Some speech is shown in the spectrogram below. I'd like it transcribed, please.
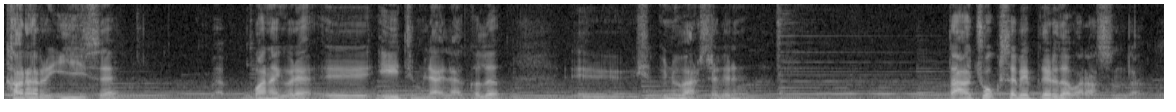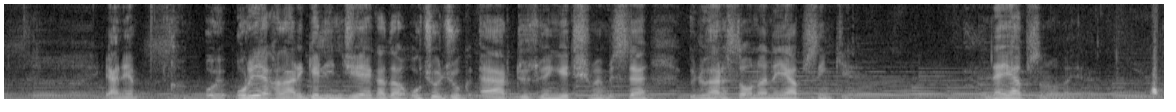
kararı iyiyse bana göre eğitimle alakalı işte üniversitelerin daha çok sebepleri de var aslında. Yani oraya kadar gelinceye kadar o çocuk eğer düzgün yetişmemişse üniversite ona ne yapsın ki? Ne yapsın ona yani?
